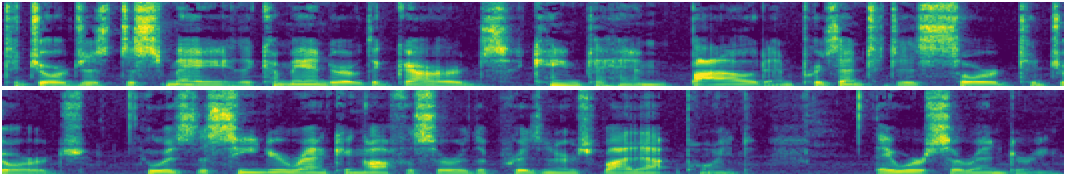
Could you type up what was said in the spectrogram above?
to George's dismay, the commander of the guards came to him, bowed, and presented his sword to George, who was the senior ranking officer of the prisoners by that point. They were surrendering.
